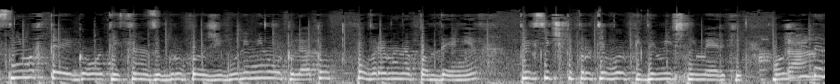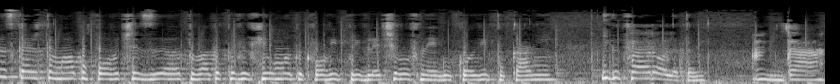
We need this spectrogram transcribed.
снимахте голата истина за група Жигули миналото лято по време на пандемия при всички противоепидемични мерки. Може да. ли да разкажете малко повече за това какъв е филма, какво ви привлече в него, кой ви покани и каква е ролята ви? Да,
